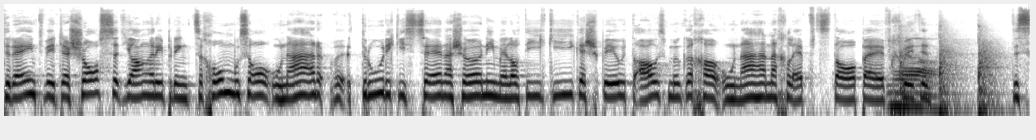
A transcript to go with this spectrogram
der eine wird erschossen, die andere bringt sich um und so. Und er, äh, traurige Szene, schöne Melodie, Geige spielt, alles Mögliche. Und dann klebt es da oben einfach Ja. wieder. Das,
